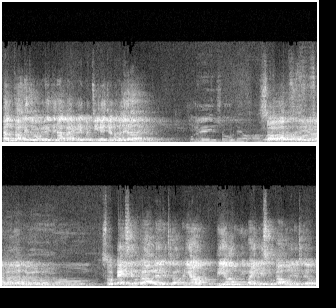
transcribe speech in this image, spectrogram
ਧੰਦਾ ਦੇ ਯੋਗ ਨੇ ਜਿਨ੍ਹਾਂ ਕਰਕੇ ਬੱਚੀ ਨੇ ਜਨਮ ਲਿਆ ਹੈ। ਹੁਣੇ ਸੋਨਿਆ ਸਤਿ ਸ੍ਰੀ ਅਕਾਲ। ਸੋ ਐਸੇ ਮੁਕਾਬਲੇ ਵਿੱਚ ਆਪਣੀਆਂ ਧੀਆਂ ਨੂੰ ਵੀ ਭਾਈ ਇਸ ਮੁਕਾਬਲੇ ਵਿੱਚ ਲਿਆਓ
